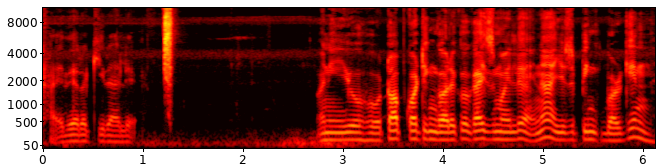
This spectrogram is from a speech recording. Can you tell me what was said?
खाइदिएर किराले। अनि यो हो टप कटिङ गरेको गाइज मैले होइन यो चाहिँ पिङ्क बर्किन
